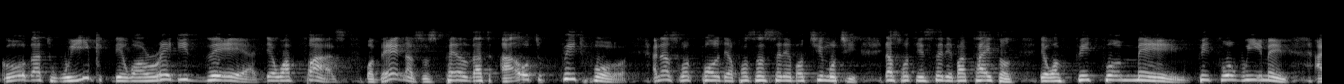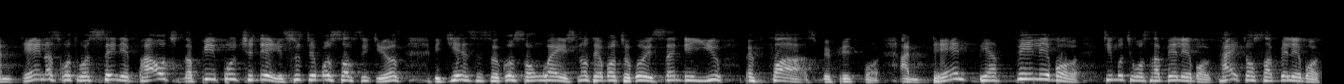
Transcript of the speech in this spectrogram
go that week, they were already there. They were fast. But then as you spell that out, faithful. And that's what Paul the apostle said about Timothy. That's what he said about Titus. They were faithful men, faithful women. And then that's what we're saying about the people today. Suitable substitutes. The GS is to go somewhere. He's not able to go. He's sending you. Be fast, be faithful. And then be available. Timothy was available. Titus available.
